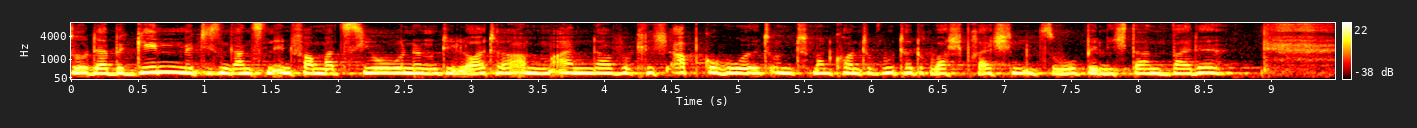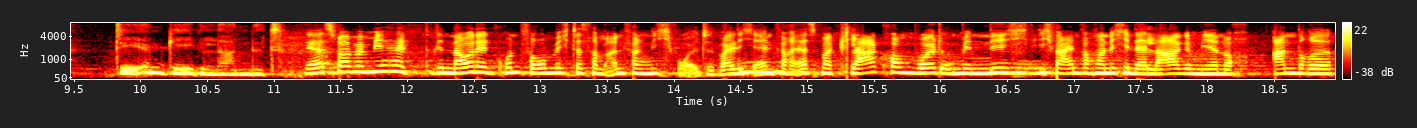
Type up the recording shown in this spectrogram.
so der Beginn mit diesen ganzen Informationen und die Leute haben einen da wirklich abgeholt und man konnte gut darüber sprechen und so bin ich dann bei der DMG gelandet. Ja, das war bei mir halt genau der Grund, warum ich das am Anfang nicht wollte, weil ich mhm. einfach erstmal klarkommen wollte und mir nicht, ich war einfach noch nicht in der Lage, mir noch andere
